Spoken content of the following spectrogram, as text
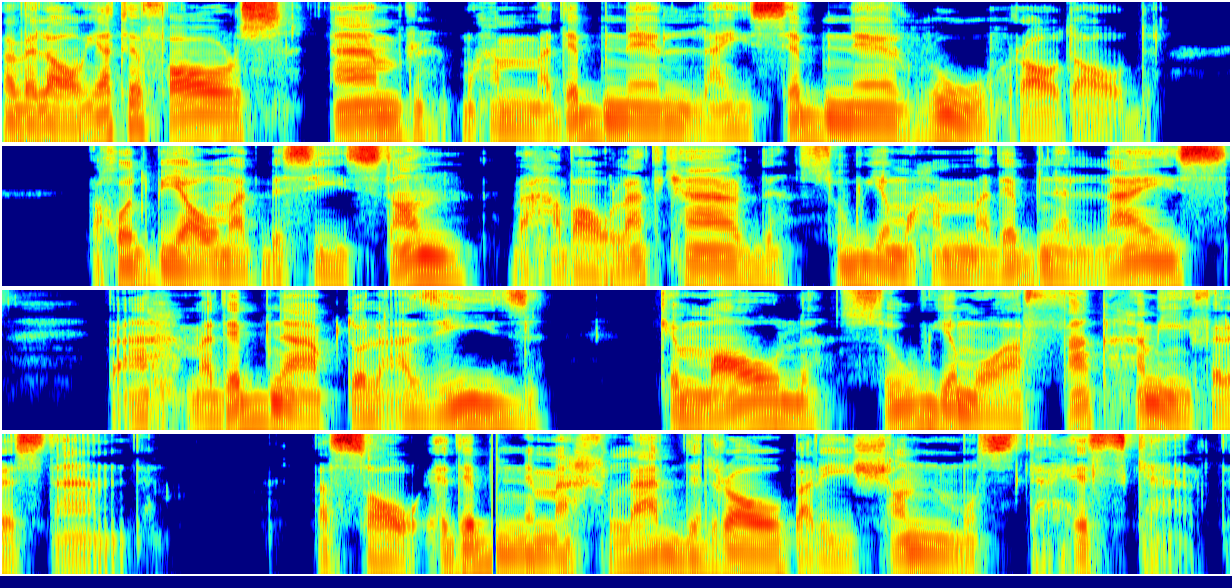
و ولایت فارس امر محمد ابن لیس ابن روح را داد و خود بیامد به سیستان و حوالت کرد سوی محمد ابن لیس و احمد ابن عبدالعزیز که مال سوی موفق همی فرستند و ساعد ابن مخلد را بر ایشان مستحس کرد.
